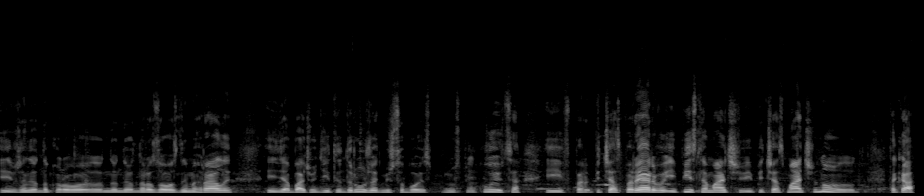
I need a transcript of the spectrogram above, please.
і вже неоднократно неодноразово з ними грали. І я бачу, діти дружать між собою, ну, спілкуються і під час перерви, і після матчів, і під час матчів. Ну така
